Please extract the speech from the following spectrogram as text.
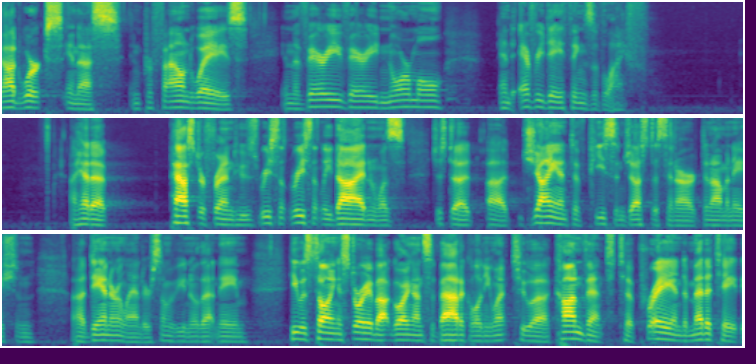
God works in us in profound ways in the very, very normal and everyday things of life. I had a pastor friend who's recent, recently died and was just a, a, giant of peace and justice in our denomination, uh, Dan Erlander. Some of you know that name. He was telling a story about going on sabbatical, and he went to a convent to pray and to meditate.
